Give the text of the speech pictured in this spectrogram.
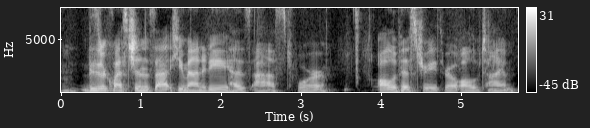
mm-hmm. these are questions that humanity has asked for all of history throughout all of time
